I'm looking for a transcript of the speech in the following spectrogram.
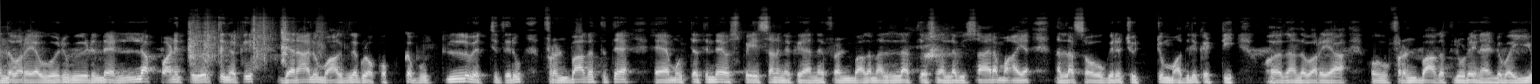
എന്താ പറയുക ഒരു വീടിന്റെ എല്ലാ പണി തീർത്ത് നിങ്ങൾക്ക് ജനാലും വാതിലുകളൊക്കെ ഒക്കെ വീട്ടിൽ വെച്ച് തരും. ഫ്രണ്ട് ഭാഗത്തെ മുറ്റത്തിന്റെ സ്പേസാണ് നിങ്ങൾക്ക് കാരണം ഫ്രണ്ട് ഭാഗം നല്ല അത്യാവശ്യം നല്ല വിശാലമായ നല്ല സൗകര്യം ചുറ്റും മതിൽ കെട്ടി എന്താ പറയുക ഫ്രണ്ട് ഭാഗത്തിലൂടെയാണ് അതിന്റെ വഴി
